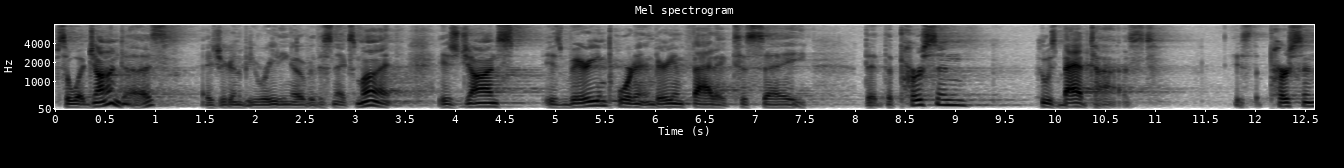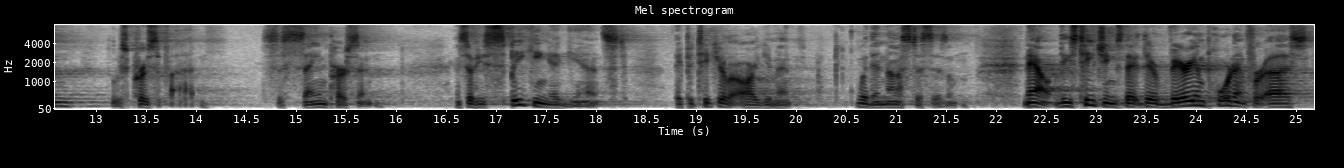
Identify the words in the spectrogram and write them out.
So, what John does, as you're going to be reading over this next month, is John is very important and very emphatic to say that the person who was baptized is the person who was crucified. It's the same person. And so he's speaking against a particular argument within Gnosticism. Now, these teachings, they're very important for us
